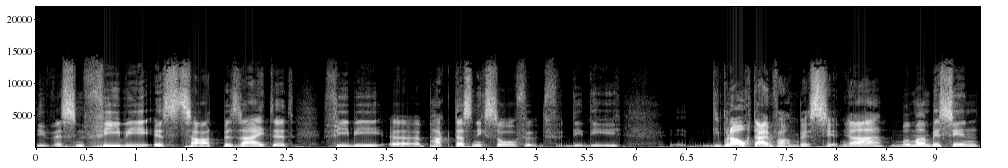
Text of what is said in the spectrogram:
die wissen, Phoebe ist zart beseitet, Phoebe äh, packt das nicht so, für, für die, die, die braucht einfach ein bisschen, ja. Muss man ein bisschen,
